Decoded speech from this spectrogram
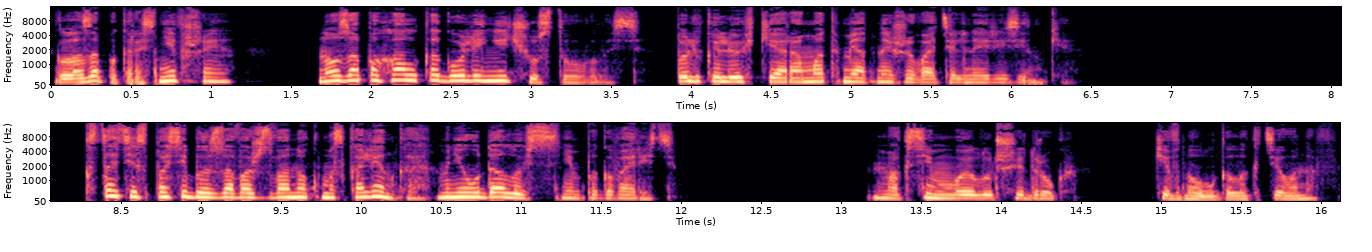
Глаза покрасневшие, но запаха алкоголя не чувствовалось только легкий аромат мятной жевательной резинки. «Кстати, спасибо за ваш звонок Москаленко, мне удалось с ним поговорить». «Максим мой лучший друг», — кивнул Галактионов.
